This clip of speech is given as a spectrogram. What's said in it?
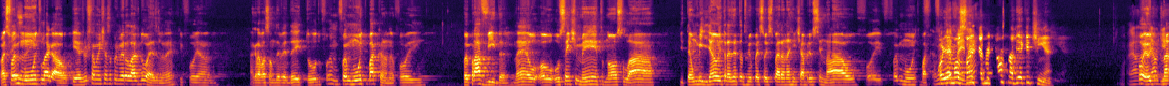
Mas foi é muito legal, que é justamente essa primeira live do Wesley, né, que foi a, a gravação do DVD e tudo, foi, foi muito bacana, foi, foi para a vida, né, o, o, o sentimento nosso lá, de ter um milhão e trezentas mil pessoas esperando a gente abrir o sinal. Foi, foi muito bacana. Foi emoções né? que a gente não sabia que tinha. É, foi, eu, é na,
